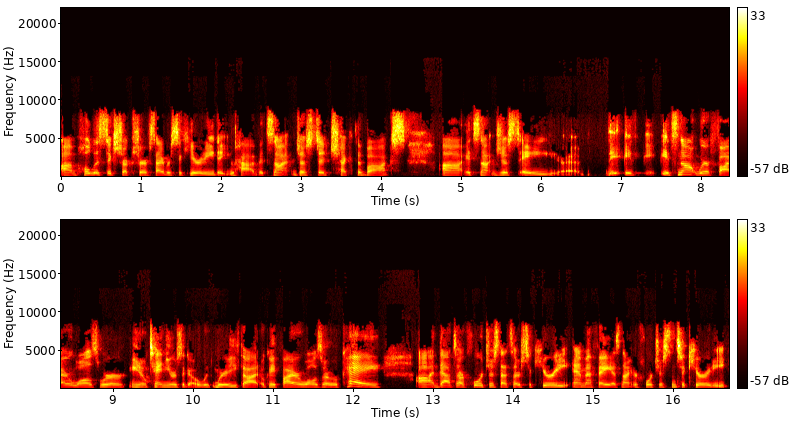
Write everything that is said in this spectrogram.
um, holistic structure of cybersecurity that you have. It's not just a check the box. Uh, it's not just a uh, it, it, it's not where firewalls were, you know, 10 years ago, where you thought, okay, firewalls are okay, uh, that's our fortress. That's our security. MFA is not your fortress and security.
